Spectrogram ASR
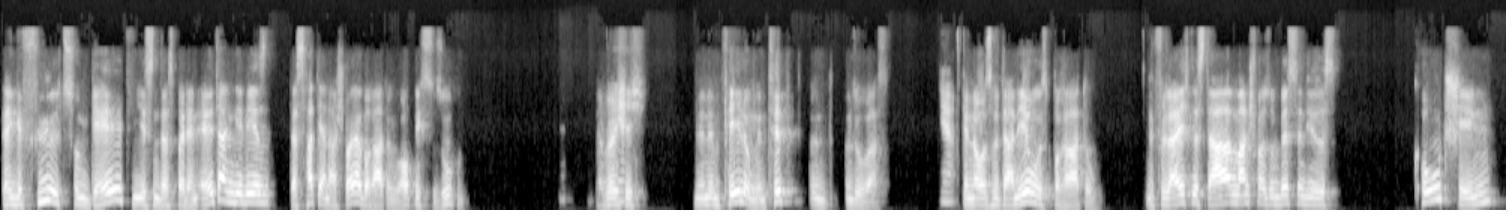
dein Gefühl zum Geld, wie ist denn das bei deinen Eltern gewesen? Das hat ja in der Steuerberatung überhaupt nichts zu suchen. Da würde ja. ich eine Empfehlung, einen Tipp und, und sowas. Ja. Genauso mit der Ernährungsberatung. Und vielleicht ist da manchmal so ein bisschen dieses Coaching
